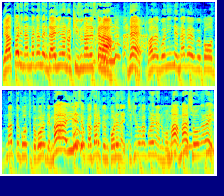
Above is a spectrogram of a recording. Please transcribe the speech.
やっぱりなんだかんだで大事なのは絆ですから、ね、まだ5人で仲良くこうなっていこうってところで、まあいいですよ、笠原君来れない、千尋が来れないのも、まあまあしょうがない、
